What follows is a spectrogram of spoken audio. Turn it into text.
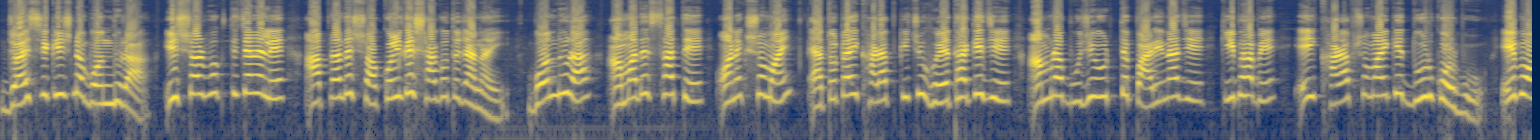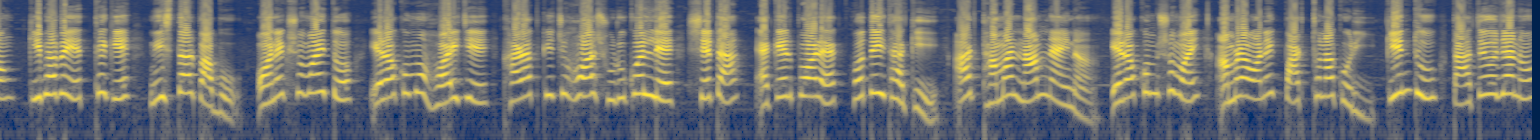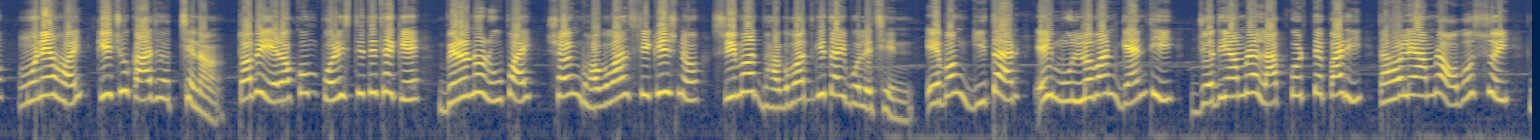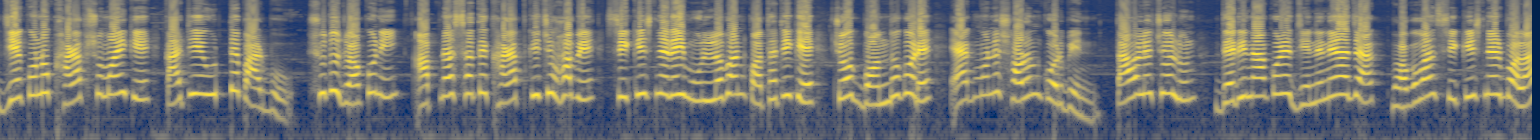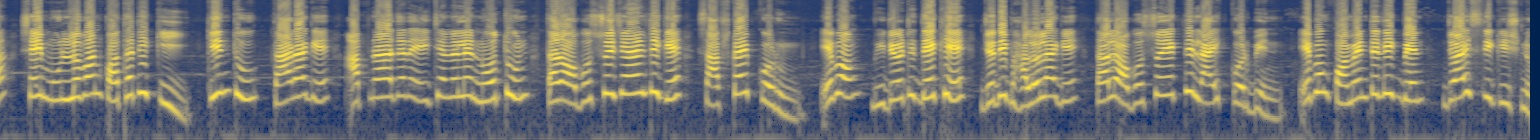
জয় শ্রীকৃষ্ণ বন্ধুরা, ঈশ্বর ভক্তি চ্যানেলে আপনাদের সকলকে স্বাগত জানাই। বন্ধুরা, আমাদের সাথে অনেক সময় এতটাই খারাপ কিছু হয়ে থাকে যে আমরা বুঝে উঠতে পারি না যে কীভাবে এই খারাপ সময়কে দূর করব এবং কীভাবে এর থেকে নিস্তার পাবো। অনেক সময় তো এরকমও হয় যে, খারাপ কিছু হওয়া শুরু করলে সেটা একের পর এক হতেই থাকে, আর থামার নাম নেয় না। এরকম সময় আমরা অনেক প্রার্থনা করি, কিন্তু তাতেও যেন মনে হয় কিছু কাজ হচ্ছে না। তবে এরকম পরিস্থিতি থেকে বেরোনোর উপায় স্বয়ং ভগবান শ্রীকৃষ্ণ শ্রীমদ্ ভাগবত গীতায় বলেছেন এবং গীতার এই মূল্যবান জ্ঞানটি যদি আমরা লাভ করতে পারি, তাহলে আমরা অবশ্যই যে কোনো খারাপ সময়কে কাটিয়ে উঠতে পারব। শুধু যখনই আপনার সাথে খারাপ কিছু হবে, শ্রীকৃষ্ণের এই মূল্যবান কথাটিকে চোখ বন্ধ করে এক মনে স্মরণ করবেন। তাহলে চলুন দেরি না করে জেনে নেওয়া যাক ভগবান শ্রীকৃষ্ণের বলা সেই মূল্যবান কথাটি কি। কিন্তু তার আগে আপনারা যারা এই চ্যানেলে নতুন, তারা অবশ্যই চ্যানেলটিকে সাবস্ক্রাইব করুন এবং ভিডিওটি দেখে যদি ভালো লাগে, তাহলে অবশ্যই একটি লাইক করবেন এবং কমেন্টে লিখবেন, জয় শ্রীকৃষ্ণ।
